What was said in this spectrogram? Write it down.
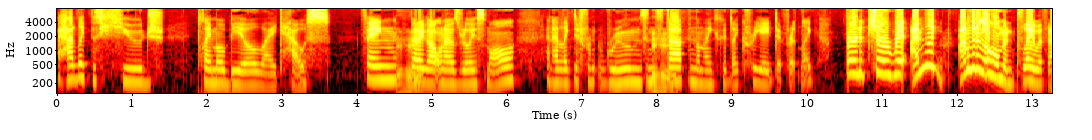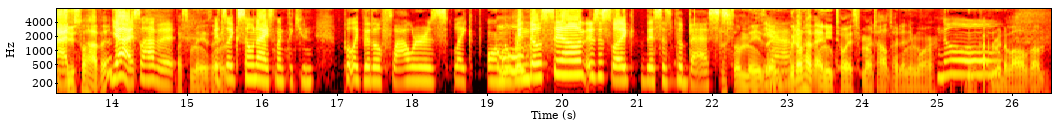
I had like this huge Playmobil like house thing that I got when I was really small and had like different rooms and stuff and then like you could like create different like furniture ri- I'm like I'm going to go home and play with that. Do you still have it? yeah, I still have it. That's amazing. It's like so nice and like, like you can put like little flowers like on the Oh. windowsill and it's just like this is the best. That's amazing. Yeah. We don't have any toys from our childhood anymore. no. We've gotten rid of all of them.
